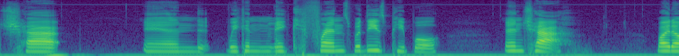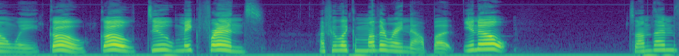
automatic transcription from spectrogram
chat and we can make friends with these people and chat. Why don't we? Go, go, do, make friends. I feel like a mother right now, but you know, sometimes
